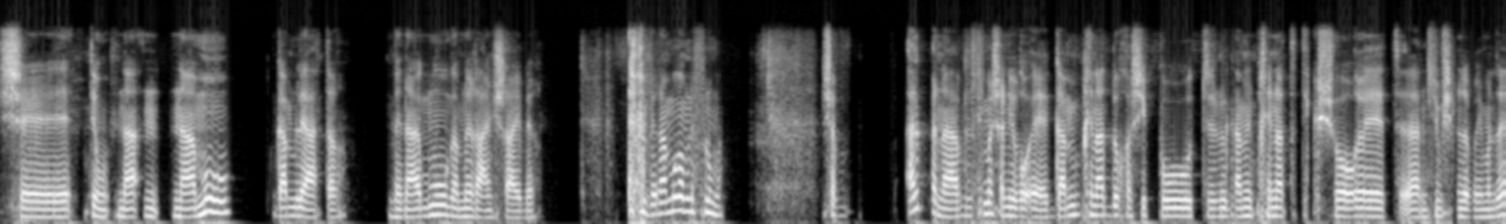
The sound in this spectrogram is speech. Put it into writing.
שתראו, נעמו גם לעטר, ונעמו גם לריינשרייבר, ונעמו גם לפלומה. עכשיו, על פניו, לפי מה שאני רואה, גם מבחינת דוח השיפוט, וגם מבחינת התקשורת, האנשים שמדברים על זה,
